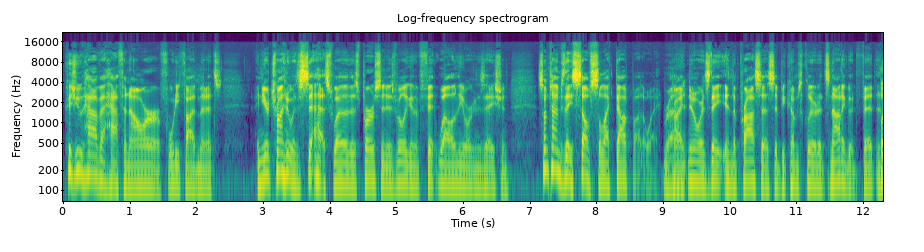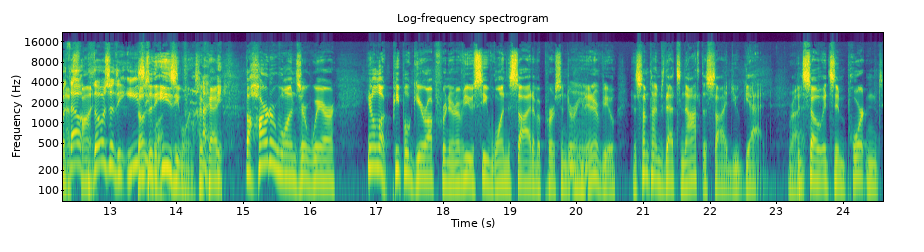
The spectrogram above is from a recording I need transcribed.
Because you have a half an hour or forty-five minutes, and you're trying to assess whether this person is really going to fit well in the organization. Sometimes they self-select out, by the way, Right. In other words, they in the process it becomes clear that it's not a good fit, and But fine. those are the easy ones. Those are the ones. easy ones. Okay, Right. the harder ones are where. You know, look, people gear up for an interview, you see one side of a person during an mm-hmm. interview, and sometimes that's not the side you get. Right. And so it's important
